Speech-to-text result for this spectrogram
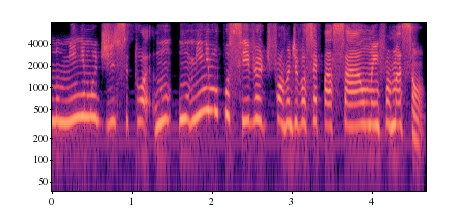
no mínimo de situa no, mínimo possível de forma de você passar uma informação.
